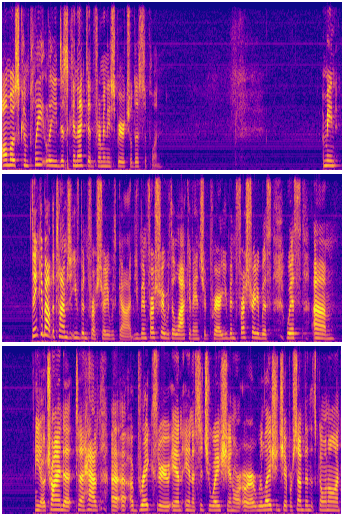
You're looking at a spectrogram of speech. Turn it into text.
almost completely disconnected from any spiritual discipline. I mean, think about the times that you've been frustrated with God. You've been frustrated with the lack of answered prayer. You've been frustrated with with um, you know, trying to, to have a, a breakthrough in, in a situation or, or a relationship or something that's going on.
